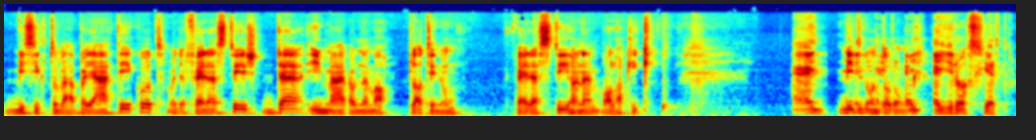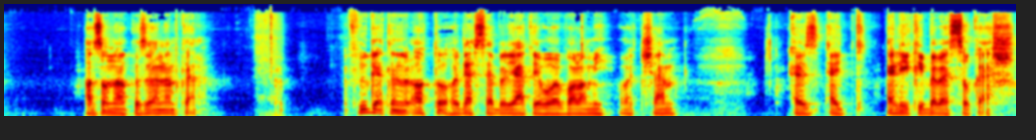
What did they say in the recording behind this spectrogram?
viszik tovább a játékot, vagy a fejlesztést, de immáron nem a Platinum fejleszti, hanem valakik. Egy, Mit gondolunk? Egy, egy, egy rossz hírt azonnal közölnem kell. Függetlenül attól, hogy lesz ebből játékból valami, vagy sem, ez egy eléggé bevett szokás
